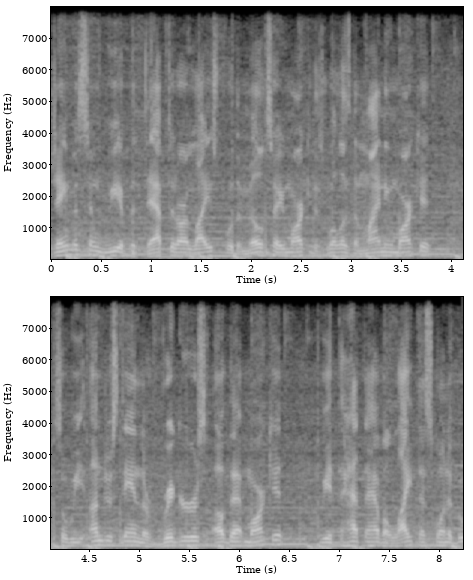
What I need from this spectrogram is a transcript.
Jameson, we have adapted our lights for the military market as well as the mining market. So we understand the rigors of that market. We have to have a light that's going to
